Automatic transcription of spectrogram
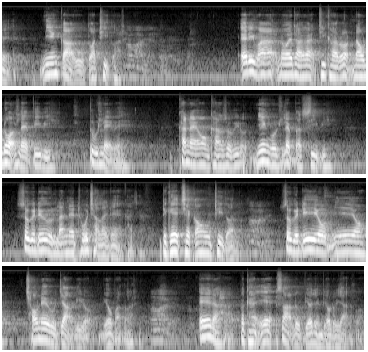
နဲ့မြင်းကကိုသွားထိသွားတယ်အဲ့ဒီမှာအနောရထာကဒီခါတော့နောင်တော့လှည့်ပြီးပြီသူ့လှည့်ပဲခဏနိုင်အောင်ခံဆိုပြီးတော့မြင်းကိုလှည့်ပတ်စီးပြီး စုကတေကိုလမ်းနဲ့ထိုးချလိုက်တဲ့အခါကျတကယ်ချက်ကောင်းကိုထိသွားတော့စုကတိရောမြင်းရောချောင်းထဲကိုကြာပြီးတော့မျောပါသွားတယ်အဲ့ဒါဟာပကံရဲ့အစလို့ပြောခြင်းပြောလို့ရတယ်ပေါ့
